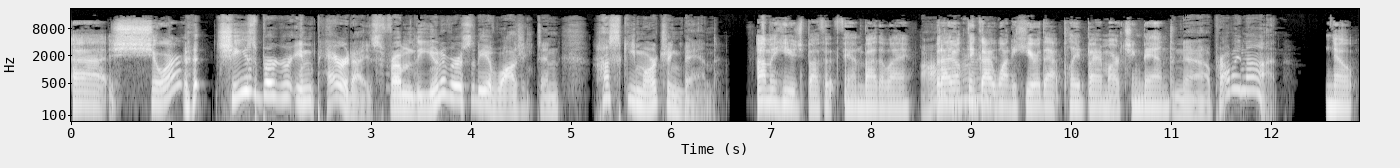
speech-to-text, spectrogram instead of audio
Uh, sure. Cheeseburger in Paradise from the University of Washington Husky Marching Band. I'm a huge Buffett fan, by the way, but I don't think I want to hear that played by a marching band. No, probably not. Nope.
